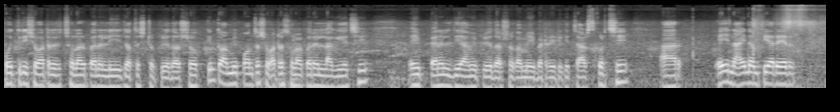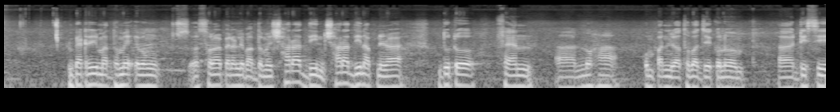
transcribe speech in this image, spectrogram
পঁয়ত্রিশ ওয়াটের সোলার প্যানেলই যথেষ্ট, প্রিয় দর্শক। কিন্তু আমি পঞ্চাশ ওয়াটের সোলার প্যানেল লাগিয়েছি। এই প্যানেল দিয়ে আমি, প্রিয় দর্শক, আমি এই ব্যাটারিটিকে চার্জ করছি। আর এই নাইন অ্যাম্পিয়ারের ব্যাটারির মাধ্যমে এবং সোলার প্যানেলের মাধ্যমে সারা দিন সারা দিন আপনারা দুটো ফ্যান নোহা কোম্পানির অথবা যে কোনো ডিসি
